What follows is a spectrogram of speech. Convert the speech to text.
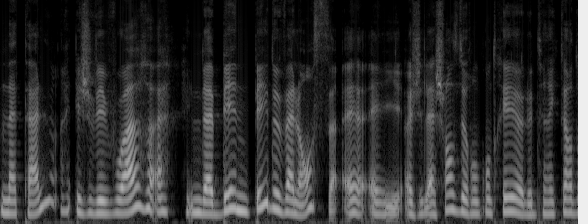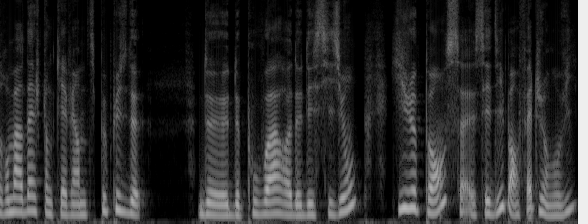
natale et je vais voir la BNP de Valence. J'ai la chance de rencontrer euh, le directeur de Romardage, donc qui avait un petit peu plus de, de, pouvoir de décision, qui, je pense, s'est dit bah, en fait, j'ai envie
